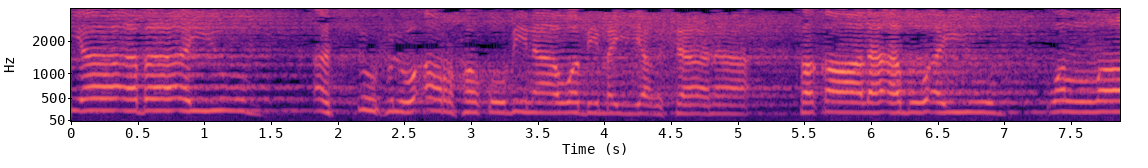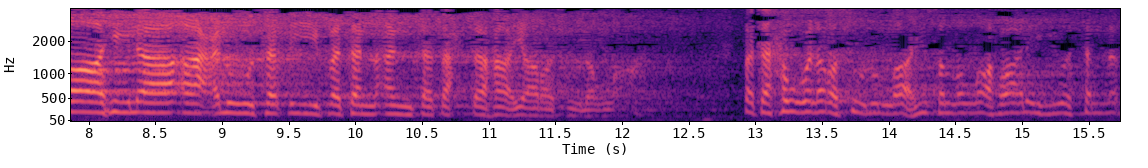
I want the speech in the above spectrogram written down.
يا أبا أيوب السفل أرفق بنا وبمن يغشانا. فقال أبو أيوب والله لا أعلو سقيفة أنت تحتها يا رسول الله. فتحول رسول الله صلى الله عليه وسلم.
